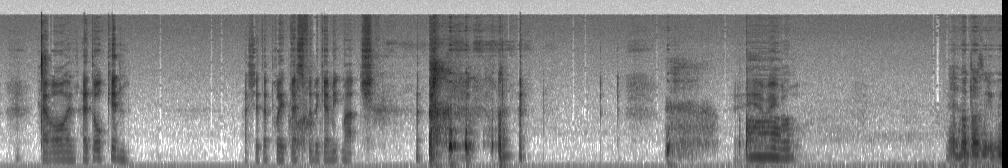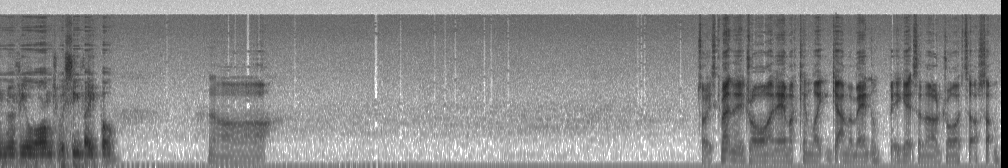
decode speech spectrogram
Come on, Hadouken. I should have played this for the gimmick match. Here we go. Emma doesn't even reveal orange. We see Viper. Oh. So he's committing to draw, and Emma can like get a momentum, but he gets another draw out or something.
